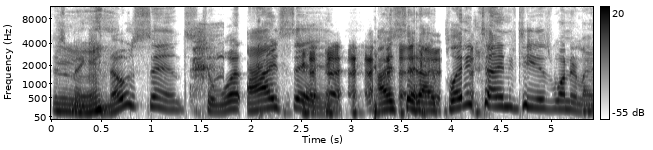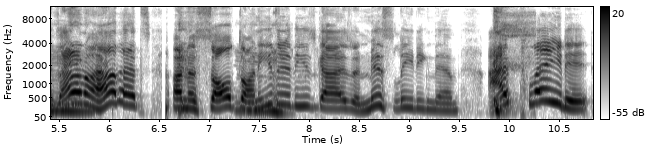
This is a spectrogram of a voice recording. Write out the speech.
this Uh. makes no sense to what I said. I said I played Tiny Tina's Wonderlands. I don't know how that's an assault on either of these guys and misleading them. I played it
